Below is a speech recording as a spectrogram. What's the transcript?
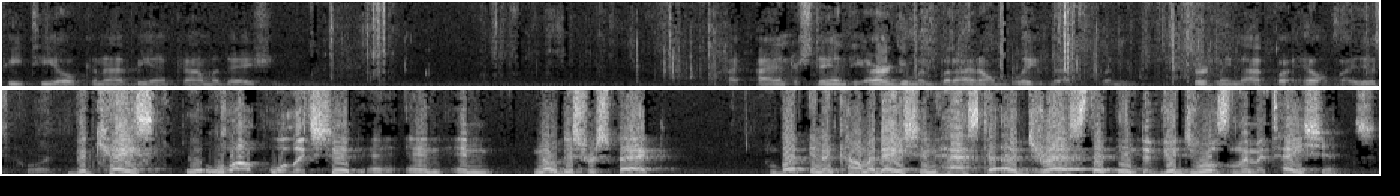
PTO cannot be an accommodation? I, I understand the argument, but I don't believe that's been certainly not by, held by this court. The case, well, well, it should, and, and no disrespect, but an accommodation has to address the individual's limitations.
